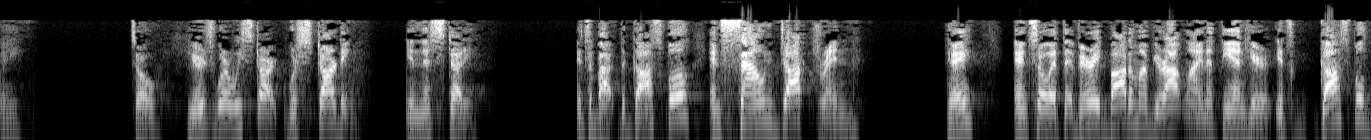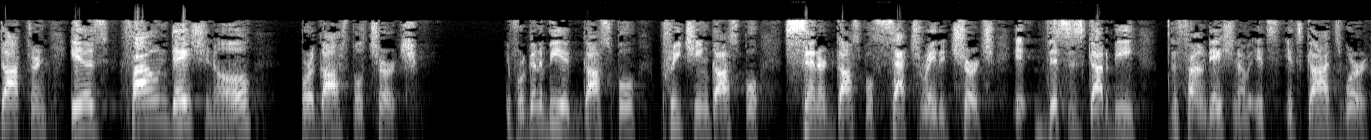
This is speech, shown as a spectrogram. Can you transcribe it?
Okay? So, here's where we start. We're starting in this study. It's about the gospel and sound doctrine. Okay? And so at the very bottom of your outline, at the end here, it's gospel doctrine is foundational for a gospel church. If we're going to be a gospel preaching, gospel centered, gospel saturated church, it, this has got to be the foundation of it. It's, it's God's work.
